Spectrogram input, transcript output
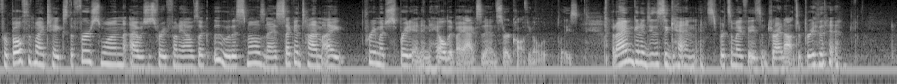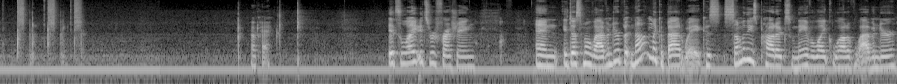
For both of my takes, the first one, I was just very funny. I was like, ooh, this smells nice. Second time, I pretty much sprayed it and inhaled it by accident and started coughing all over the place. But I am gonna do this again and spritz on my face and try not to breathe it in. Okay. It's light, it's refreshing, and it does smell lavender, but not in like a bad way, because some of these products, when they have like a lot of lavender,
